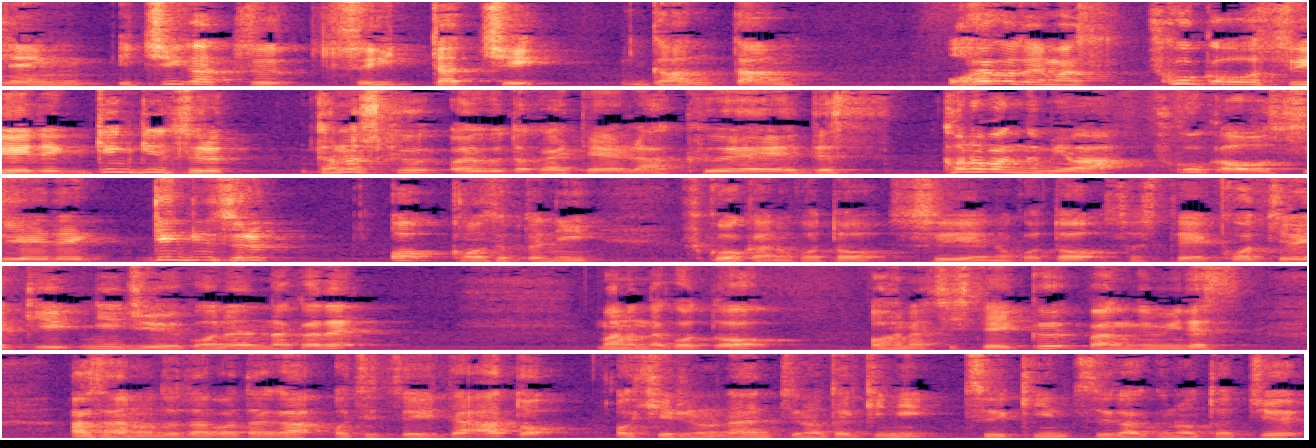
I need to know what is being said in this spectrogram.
年1月1日元旦。おはようございます。福岡を水泳で元気にする。楽しく泳ぐと書いて楽泳です。この番組は福岡を水泳で元気にする。をコンセプトに福岡のこと水泳のことそしてコーチ歴25年の中で学んだことをお話ししていく番組です。朝のドタバタが落ち着いた後お昼のランチの時に通勤通学の途中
